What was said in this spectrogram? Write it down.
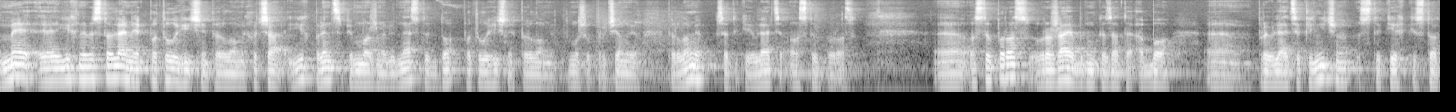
Ми е, їх не виставляємо як патологічні переломи, хоча їх, в принципі, можна віднести до патологічних переломів, тому що причиною переломів все-таки є остеопороз. Е, Остеопороз вражає, будемо казати, або е, проявляється клінічно з таких кісток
